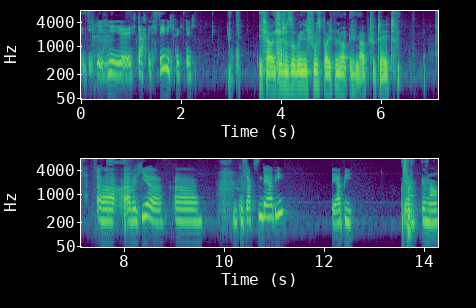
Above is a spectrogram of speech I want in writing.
Ich, dachte, ich sehe nicht richtig. Ich schaue inzwischen so wenig Fußball, ich bin überhaupt nicht mehr up to date. Äh, aber hier, äh, das Sachsen-Derby? Derby. Ja, Sag- genau.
